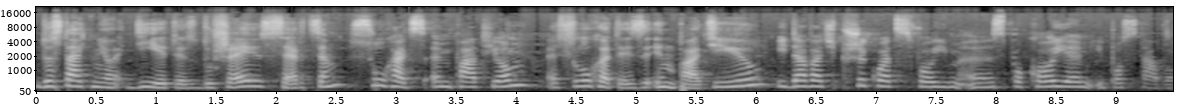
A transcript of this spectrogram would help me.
Достатньо діяти з душею, з серцем, słuchać z empatią е, слухати з емпатією i dawać przykład swoim e, spokojem i postawą.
